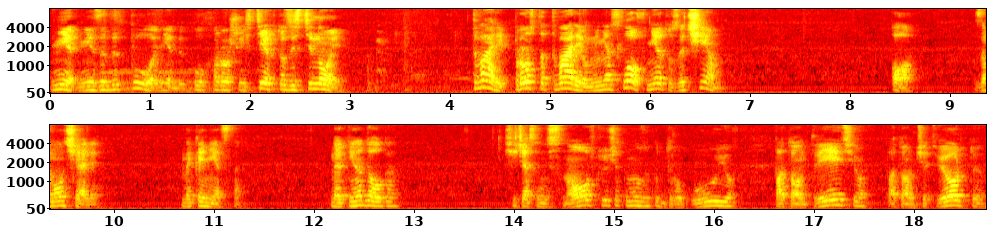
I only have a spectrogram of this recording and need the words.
Нет, не из-за Дэдпула, нет, Дэдпул хороший. Из тех, кто за стеной. Твари, просто твари, у меня слов нету, зачем? О, замолчали. Наконец-то. Но это ненадолго. Сейчас они снова включат музыку, другую, потом третью, потом четвертую.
